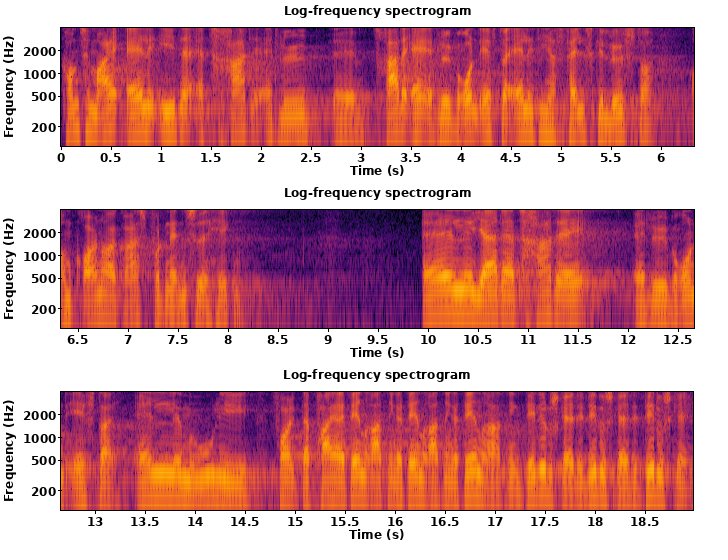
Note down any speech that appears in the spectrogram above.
Kom til mig, alle I, der er trætte, at løbe, øh, trætte af at løbe rundt efter alle de her falske løfter om grønnere græs på den anden side af hækken. Alle jer, der er trætte af at løbe rundt efter alle mulige folk, der peger i den retning og den retning og den retning. Det er det, du skal, det er det, du skal, det er det, du skal.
